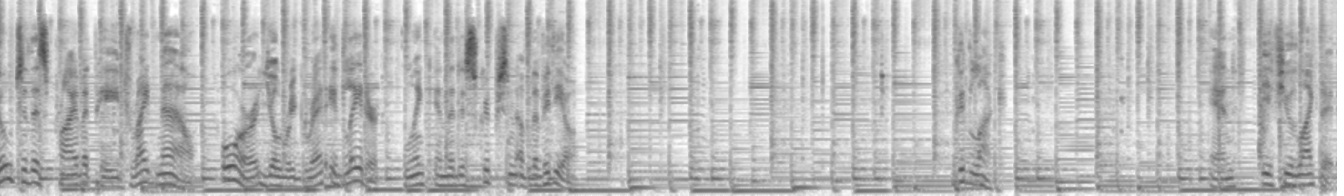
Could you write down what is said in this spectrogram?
Go to this private page right now, or you'll regret it later, link in the description of the video. Good luck. And, if you liked it,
